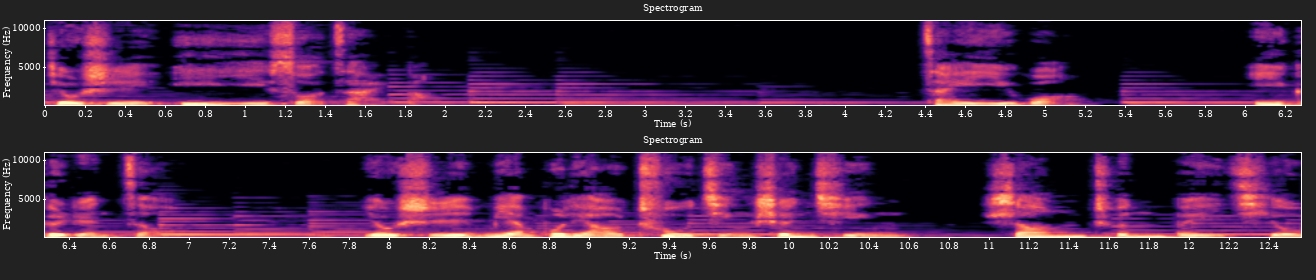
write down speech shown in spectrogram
就是意义所在吧。在以往，一个人走。有时免不了触景生情，伤春悲秋，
